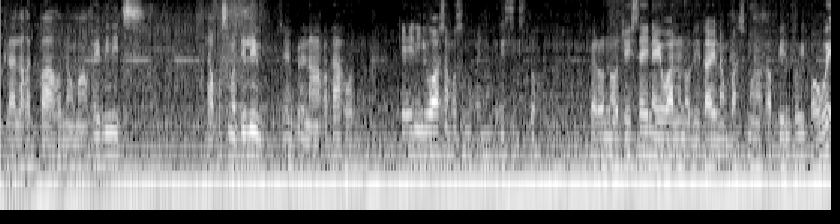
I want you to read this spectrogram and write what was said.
Maglalakad pa ako ng mga 5 minutes. Tapos madilim. Siyempre nakakatakot. Kaya iniiwasan ko sumakay ng 362 pero no choice tayo naiwanan ulit tayo ng bus mga kapinboy pauwi.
